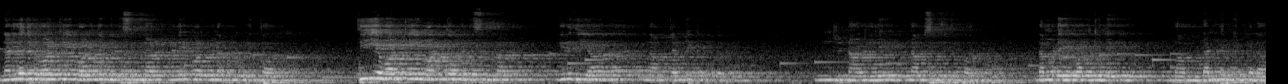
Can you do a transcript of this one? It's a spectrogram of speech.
நல்லதொரு வாழ்க்கையை வாழ்ந்தோம் என்று சொன்னால் நிலைவாழ்வு நமக்கு குறித்தார் தீய வாழ்க்கையை வாழ்ந்தோம் என்று சொன்னால் இறுதியாக நாம் தண்டிக்கப்படும். இன்று நாளிலே நாம் சிந்தித்து பார்ப்போம் நம்முடைய வாழ்க்கையிலே நாம் நல்ல மீன்களா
